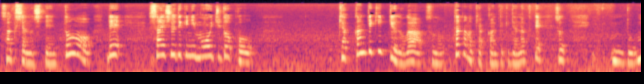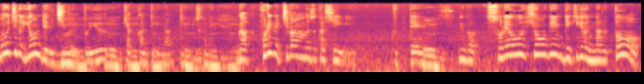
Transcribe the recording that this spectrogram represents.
作者の視点とで最終的にもう一度こう客観的っていうのがそのただの客観的ではなくてそ、うん、ともう一度読んでる自分という客観的なっていうんですかねがこれが一番難しくって、なんかそれを表現できるようになると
